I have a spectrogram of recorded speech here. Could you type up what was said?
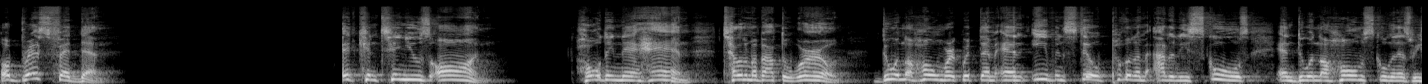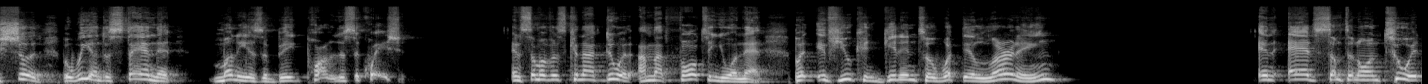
or breastfed them. It continues on, holding their hand, telling them about the world, doing the homework with them and even still pulling them out of these schools and doing the homeschooling as we should. But we understand that money is a big part of this equation. And some of us cannot do it. I'm not faulting you on that. But if you can get into what they're learning and add something on to it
